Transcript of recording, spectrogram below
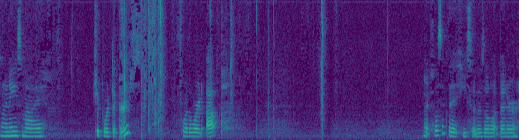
So I'm going to use my chipboard thickers for the word up. And it feels like the adhesive is a lot better.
